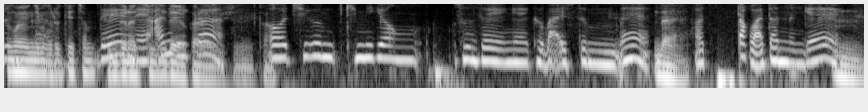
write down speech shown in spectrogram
승호 형님이 그렇게 참 든든한 네네. 아니 지지대 역할을 그러니까 해주시니까. 어, 지금 김미경 선생의 그 말씀에 네. 아, 딱 와닿는 게 음.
